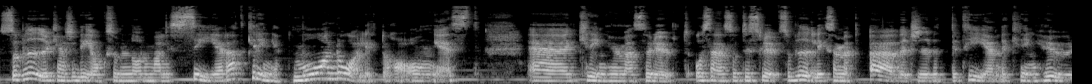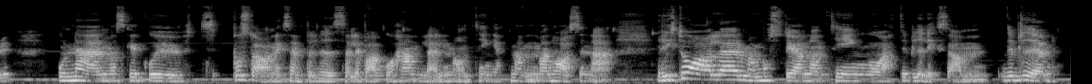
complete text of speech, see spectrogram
Så blir ju kanske det också normaliserat kring att må dåligt och ha ångest. Eh, kring hur man ser ut. Och sen så till slut så blir det liksom ett överdrivet beteende kring hur och när man ska gå ut på stan exempelvis eller bara gå och handla eller någonting. Att man, man har sina ritualer, man måste göra någonting och att det blir liksom, det blir en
